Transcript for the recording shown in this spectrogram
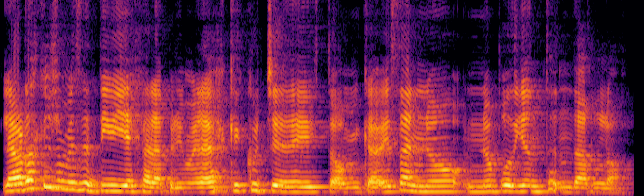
La verdad es que yo me sentí vieja la primera vez que escuché de esto, mi cabeza no, no podía entenderlo.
